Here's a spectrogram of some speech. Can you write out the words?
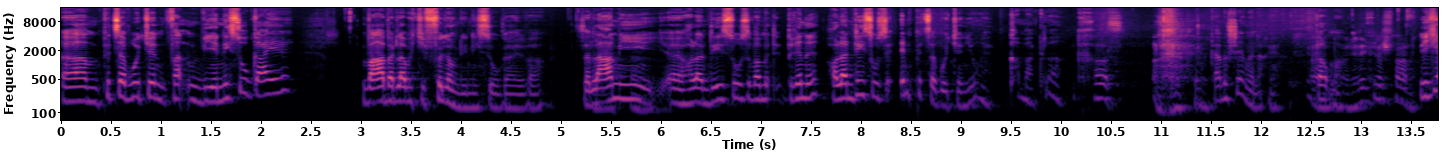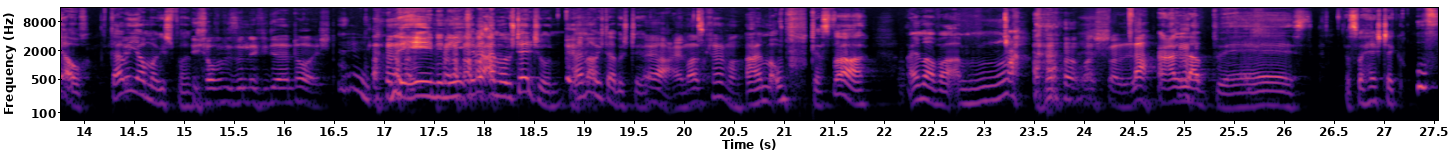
Ähm, Pizzabrötchen fanden wir nicht so geil. War aber, glaube ich, die Füllung, die nicht so geil war. Salami, äh, Hollandaise-Soße war mit drinne. Hollandaise-Soße im Pizzabrötchen, Junge. Komm mal klar. Krass. Da bestellen wir nachher. Glaub mal. Bin ich gespannt. Ich auch. Da bin ich auch mal gespannt. Ich hoffe, wir sind nicht wieder enttäuscht. Nee, nee, nee. Ich habe ja einmal bestellt schon. Einmal habe ich da bestellt. Ja, einmal ist keinmal. Einmal, uff, das war. Einmal war. Maschallah. Allerbest. Das war Hashtag uff.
